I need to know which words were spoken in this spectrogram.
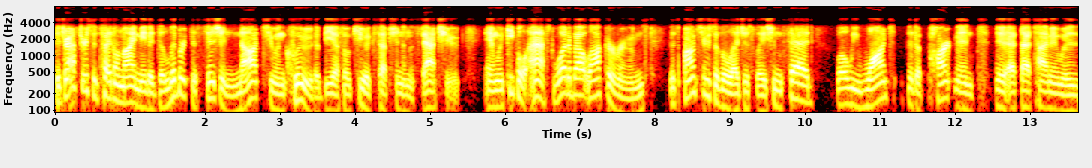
The drafters of Title IX made a deliberate decision not to include a BFOQ exception in the statute. And when people asked, what about locker rooms, the sponsors of the legislation said, well, we want the department, at that time it was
